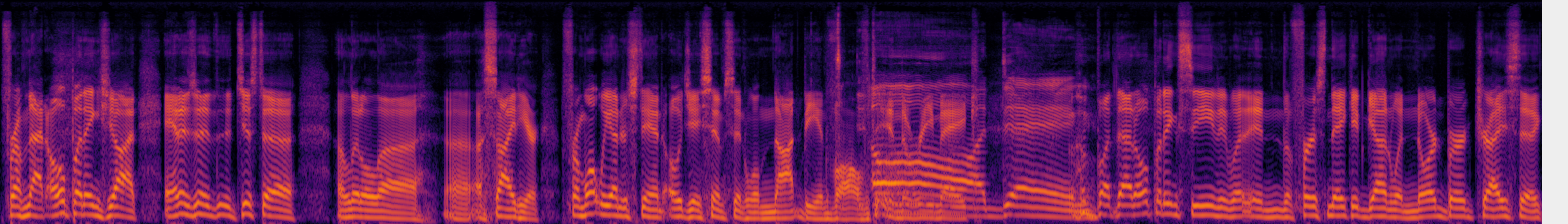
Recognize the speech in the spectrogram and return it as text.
From that opening shot. And as a, just a, a little uh, uh, aside here, from what we understand, O.J. Simpson will not be involved in the remake. Oh, dang. But that opening scene in, in the first Naked Gun when Nordberg tries to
